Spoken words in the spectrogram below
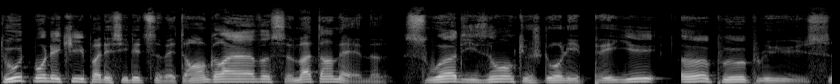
Toute mon équipe a décidé de se mettre en grève ce matin même, soit disant que je dois les payer un peu plus.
